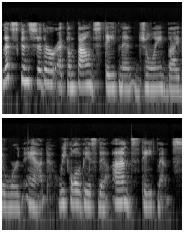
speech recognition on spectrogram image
Let's consider a compound statement joined by the word and. We call this the and statements.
